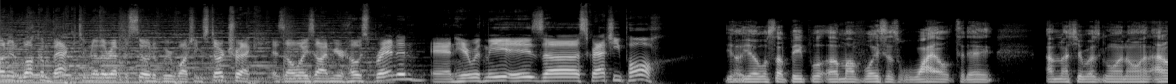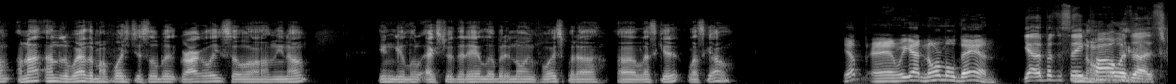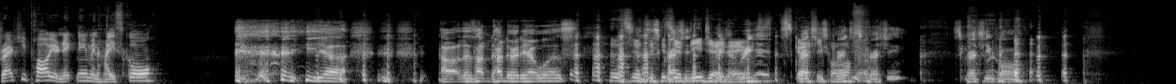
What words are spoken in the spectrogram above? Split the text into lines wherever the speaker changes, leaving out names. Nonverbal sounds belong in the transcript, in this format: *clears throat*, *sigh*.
everyone, and welcome back to another episode of We're Watching Star Trek. As always, I'm your host, Brandon, and here with me is uh, Scratchy Paul.
Yo, yo, what's up, people? Uh, my voice is wild today. I'm not sure what's going on. I don't. I'm not under the weather. My voice is just a little bit groggly. So, um, you know, you can get a little extra today, a little bit annoying voice. But uh, uh, let's get it. Let's go.
Yep, and we got Normal Dan.
Yeah, I was about to say, Paul, was uh, Scratchy Paul your nickname in high school? *laughs*
yeah, oh, that's how, how dirty I was. *laughs*
it's, your, your DJ name, Scratchy,
Scratchy,
Paul.
Scratchy, Scratchy, Scratchy Paul. *laughs*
